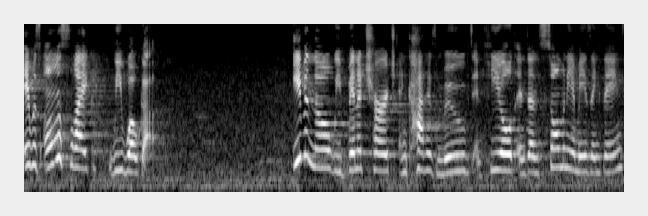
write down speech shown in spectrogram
it was almost like we woke up. Even though we've been a church and God has moved and healed and done so many amazing things,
